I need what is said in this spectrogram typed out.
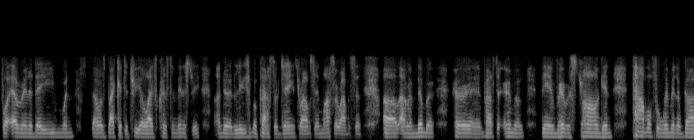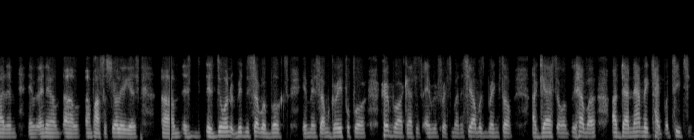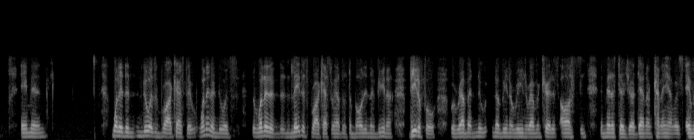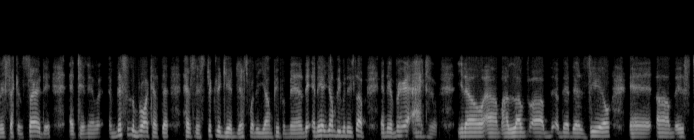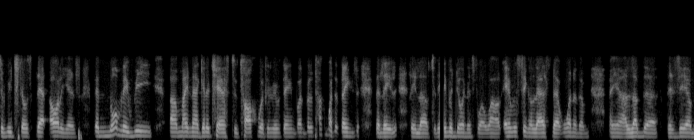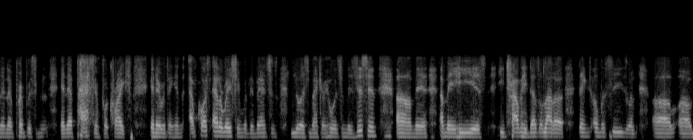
forever and a day, even when I was back at the Tree of Life Christian Ministry under the leadership of Pastor James Robinson Marcia Robinson. Uh, I remember her and Pastor Irma being very strong and powerful women of God, and and, and uh, Apostle Shirley is um, is, is doing written several books. Amen. So I'm grateful for her broadcasts every first month. And she always brings some a guest or have a, a dynamic type of teaching. Amen. One of the newest broadcasts, one of the newest one of the, the latest broadcasts we have is the Bold and Navina, beautiful, with Reverend Navina Reed and Reverend Curtis Austin and Minister Jordana Cunningham is every second Saturday at 10 a.m. And this is a broadcast that has been strictly geared just for the young people, man. They, and they're young people themselves, and they're very active. You know, um, I love uh, their, their zeal and um, is to reach those that audience that normally we uh, might not get a chance to talk with and everything, but but talk about the things that they they love. So they've been doing this for a while. Every single last that one of them, you know, I love the the zeal and their purpose and, and their passion for Christ and everything. And of course, adoration with Evangelist Lewis McEnroe, who is a musician. Um, and, I mean, he is he travels. He does a lot of things overseas with uh, uh,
